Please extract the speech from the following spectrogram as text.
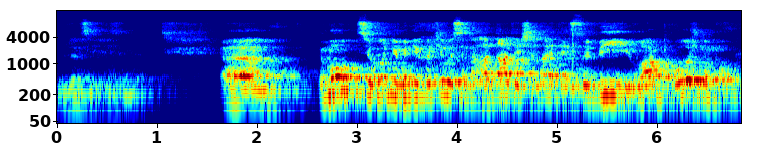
для всієї землі. Е, тому сьогодні мені хотілося нагадати, що знаєте, і собі, і вам, кожному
